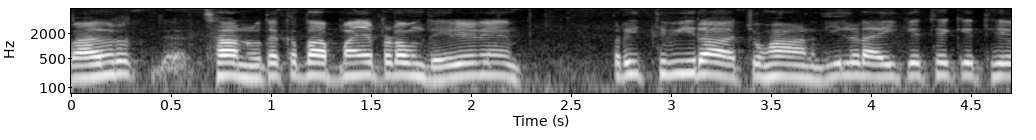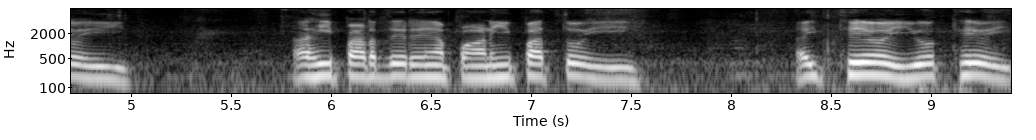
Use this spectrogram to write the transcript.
ਵਾਹਿਗੁਰੂ ਸਾਨੂੰ ਤਾਂ ਕਿਤਾਬਾਂ 'ਚ ਪੜਾਉਂਦੇ ਰਹੇ ਨੇ। ਪ੍ਰਿਥਵੀ ਰਾਜ ਚੌਹਾਨ ਦੀ ਲੜਾਈ ਕਿੱਥੇ ਕਿੱਥੇ ਹੋਈ? ਅਸੀਂ ਪੜ੍ਹਦੇ ਰਹੇ ਹਾਂ ਪਾਣੀਪਤ ਹੋਈ, ਇੱਥੇ ਹੋਈ, ਉੱਥੇ ਹੋਈ।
